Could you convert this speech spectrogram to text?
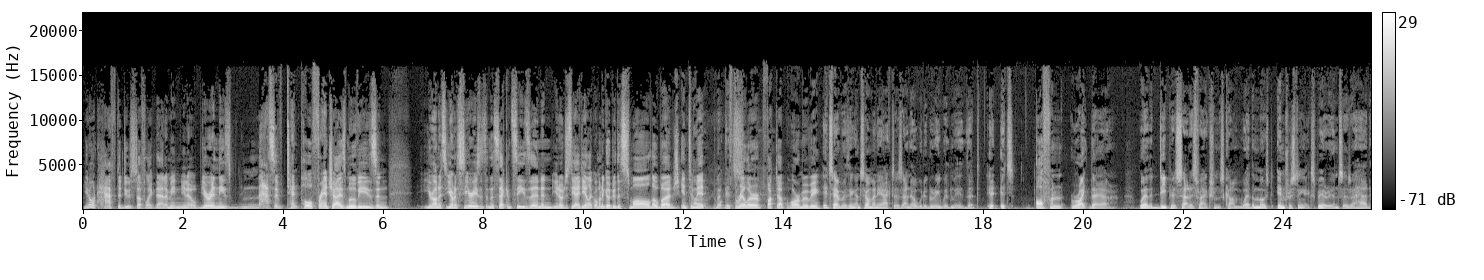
you don't have to do stuff like that. I mean, you know, you're in these massive tentpole franchise movies and you're on a you're on a series that's in the second season and you know just the idea like well, I'm going to go do this small low budge intimate Oh, but it's- thriller fucked up horror movie. It's everything, and so many actors I know would agree with me that it, it's often right there where the deepest satisfactions come, where the most interesting experiences are had,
